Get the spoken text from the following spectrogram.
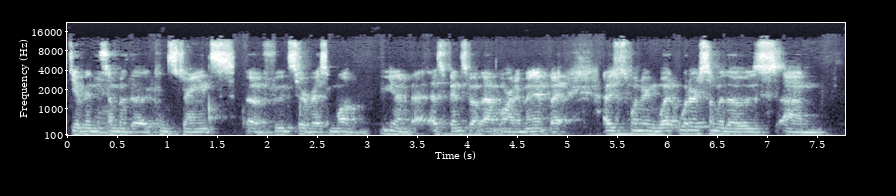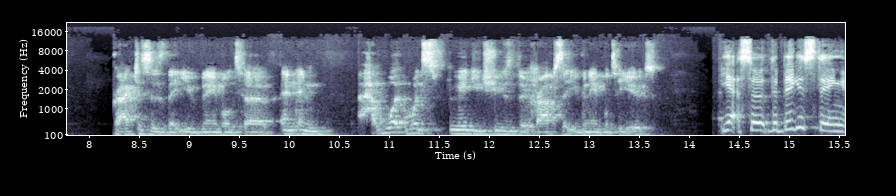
Given some of the constraints of food service, and well, you know, as Vince about that more in a minute. But I was just wondering, what what are some of those um, practices that you've been able to and and how, what what's made you choose the crops that you've been able to use? Yeah, so the biggest thing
